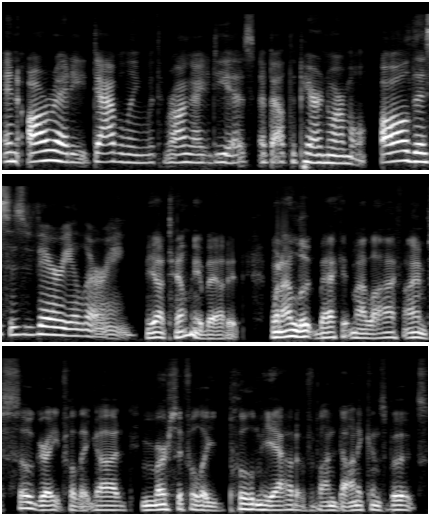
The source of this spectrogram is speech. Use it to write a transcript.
and already dabbling with wrong ideas about the paranormal, all this is very alluring. Yeah, tell me about it. When I look back at my life, I am so grateful that God mercifully pulled me out of von Daniken's books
